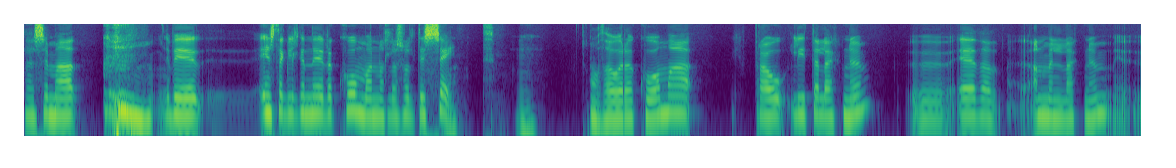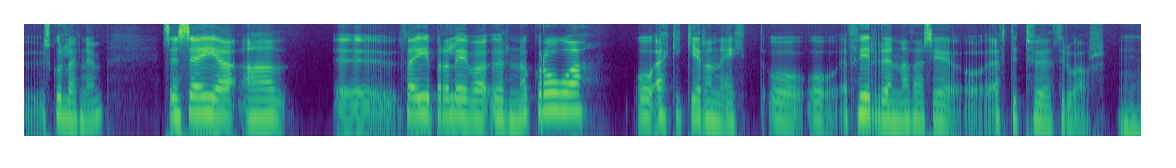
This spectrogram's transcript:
Það sem að við einstaklingarnir er að koma náttúrulega svolítið seint. Mm, og þá er að koma frá lítalæknum uh, eða almennilegnum, uh, skurlæknum sem segja að uh, það er bara að leifa örn að gróa og ekki gera neitt og, og fyrir en að það sé eftir 2-3 ár. mm,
